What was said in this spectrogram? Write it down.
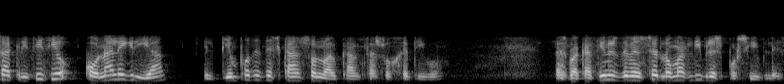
sacrificio con alegría, el tiempo de descanso no alcanza su objetivo. Las vacaciones deben ser lo más libres posibles.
